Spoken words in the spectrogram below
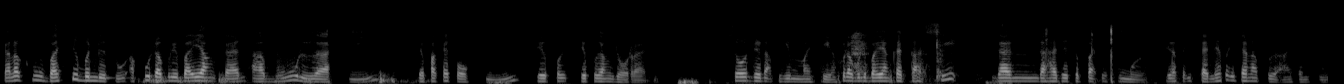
kalau aku baca benda tu, aku dah boleh bayangkan abu lelaki, dia pakai topi, dia dia perang joran. So dia nak pergi memancing. Aku dah boleh bayangkan tasik dan dah ada tempat tu semua. Dia dapat ikan. Dia dapat ikan apa? Ha, macam tu.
